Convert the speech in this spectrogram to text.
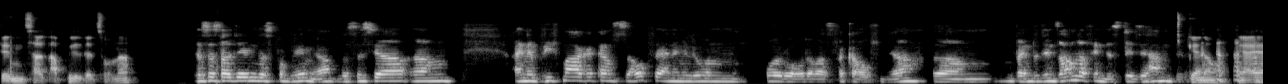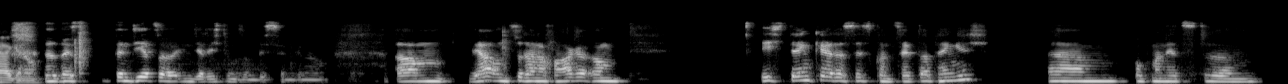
den es halt abbildet. So, ne? Das ist halt eben das Problem, ja. Das ist ja, ähm, eine Briefmarke kannst du auch für eine Million Euro oder was verkaufen, ja. Ähm, wenn du den Sammler findest, den sie haben will. Genau, ja, ja, genau. das, das tendiert so in die Richtung so ein bisschen, genau. Ähm, ja, und zu deiner Frage, ähm, ich denke, das ist konzeptabhängig. Ähm, ob man jetzt, ähm,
